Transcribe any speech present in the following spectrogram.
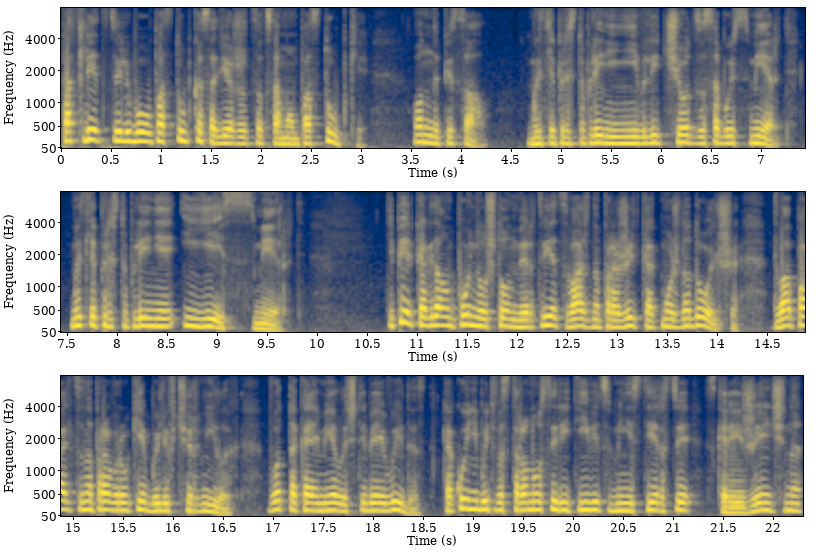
Последствия любого поступка содержатся в самом поступке. Он написал, мысли преступления не влечет за собой смерть, мысли преступления и есть смерть. Теперь, когда он понял, что он мертвец, важно прожить как можно дольше. Два пальца на правой руке были в чернилах. Вот такая мелочь тебя и выдаст. Какой-нибудь востроносый ретивец в министерстве, скорее женщина,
